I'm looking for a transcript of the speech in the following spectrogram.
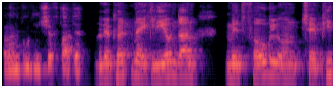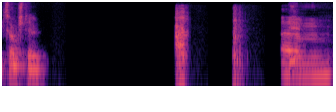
Weil er einen guten Shift hatte. Und wir könnten eigentlich Leon dann mit Vogel und JP zusammenstellen. Ähm,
